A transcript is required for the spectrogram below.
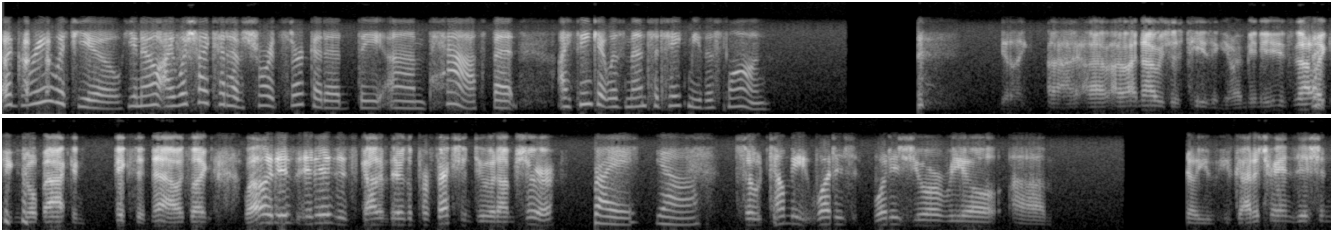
agree with you. You know, I wish I could have short circuited the um path, but I think it was meant to take me this long. I, I, and I was just teasing you. I mean, it's not like you can go back and fix it now. It's like, well, it is. It is. It's got. There's a perfection to it. I'm sure. Right. Yeah. So tell me, what is what is your real? Um, you know, you you've got a transition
